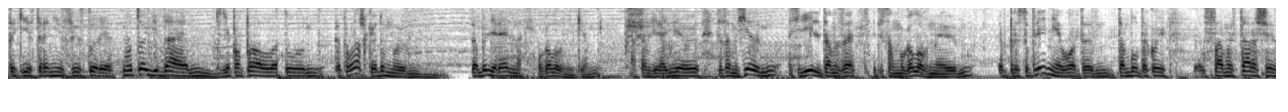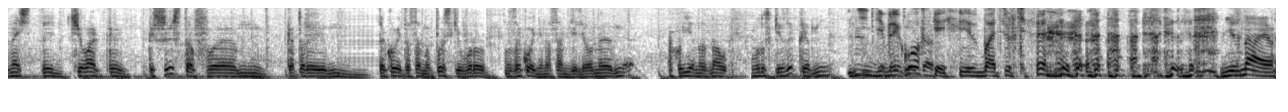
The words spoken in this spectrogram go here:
такие страницы истории. В итоге, да, я попал в эту каталажку, я думаю, это были реально уголовники. На самом деле, они э, те самые, все сидели там за эти самые уголовные э, преступления. Вот, э, там был такой самый старший, значит, э, чувак э, Кшиштов, э, который такой-то самый польский вор в законе, на самом деле. Он э, охуенно знал русский язык. э, Не Дебряковский из «Батюшки». Не знаю.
